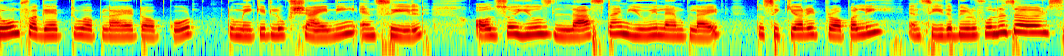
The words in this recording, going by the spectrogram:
Don't forget to apply a top coat to make it look shiny and sealed. Also use last time UV lamp light to secure it properly and see the beautiful results.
